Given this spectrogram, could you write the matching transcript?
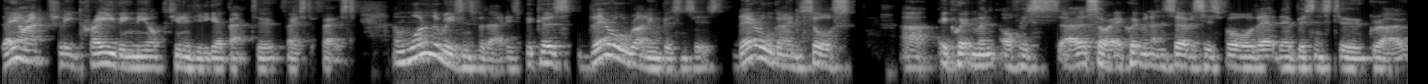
they are actually craving the opportunity to get back to face to face. And one of the reasons for that is because they're all running businesses, they're all going to source uh, equipment, office, uh, sorry, equipment and services for their, their business to grow.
